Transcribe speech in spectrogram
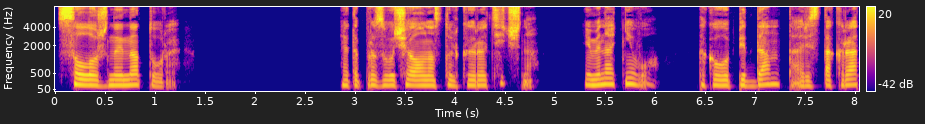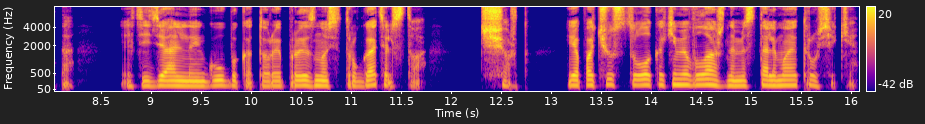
сложной натуры. Это прозвучало настолько эротично, именно от него, такого педанта, аристократа, эти идеальные губы, которые произносят ругательства. Чёрт, я почувствовала, какими влажными стали мои трусики,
